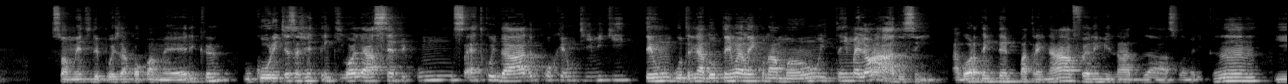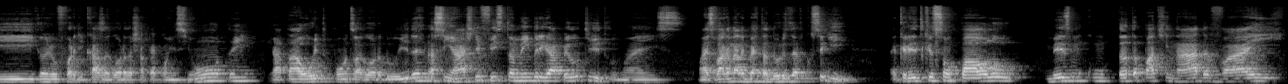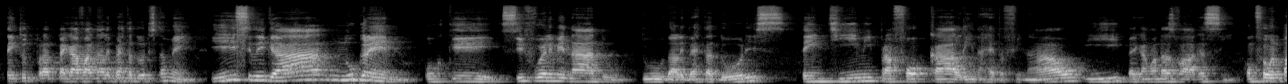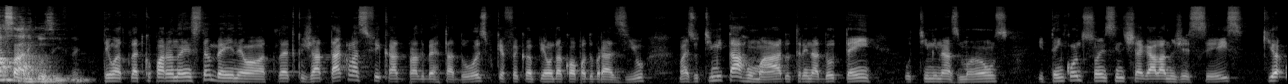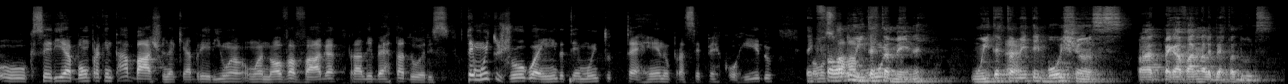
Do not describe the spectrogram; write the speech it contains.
Somente depois da Copa América. O Corinthians a gente tem que olhar sempre com um certo cuidado, porque é um time que tem um, o treinador tem um elenco na mão e tem melhorado, assim. Agora tem tempo para treinar, foi eliminado da Sul-Americana e ganhou fora de casa agora da Chapecoense ontem. Já tá a oito pontos agora do líder. Assim, acho difícil também brigar pelo título, mas, mas vaga na Libertadores deve conseguir. Acredito que o São Paulo mesmo com tanta patinada, vai tem tudo para pegar a vaga na Libertadores também. E se ligar no Grêmio, porque se for eliminado do, da Libertadores, tem time para focar ali na reta final e pegar uma das vagas sim. Como foi o ano passado, inclusive, né? Tem o Atlético Paranaense também, né? O Atlético já está classificado para a Libertadores, porque foi campeão da Copa do Brasil, mas o time está arrumado, o treinador tem o time nas mãos e tem condições sim, de chegar lá no G6 que, o que seria bom para quem está abaixo, né? Que abriria uma, uma nova vaga para Libertadores. Tem muito jogo ainda, tem muito terreno para ser percorrido. Tem que Vamos falar, falar do Inter muito... também, né? O Inter é. também tem boas chances para pegar vaga na Libertadores.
